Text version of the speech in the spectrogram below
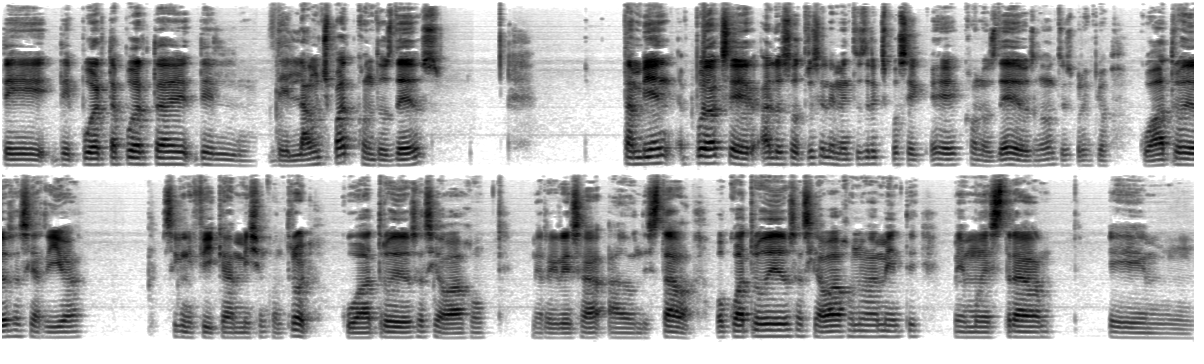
de, puerta a puerta del, Launchpad con dos dedos. También puedo acceder a los otros elementos del exposé eh, con los dedos, ¿no? Entonces, por ejemplo, cuatro dedos hacia arriba significa Mission Control. Cuatro dedos hacia abajo me regresa a donde estaba. O cuatro dedos hacia abajo nuevamente me muestra em,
